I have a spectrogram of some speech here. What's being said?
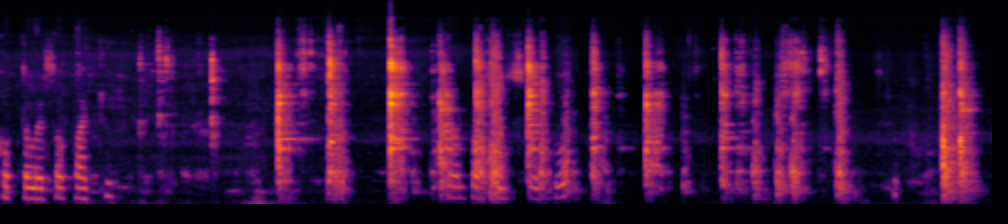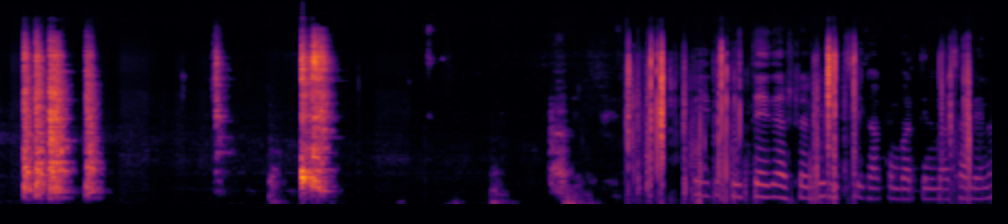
ಕೊತ್ತಂಬರಿ ಸೊಪ್ಪು ಹಾಕಿ ಸ್ವಲ್ಪ ಕುದಿಸ್ಬೇಕು ಇದು ಕುದಿತಾ ಇದೆ ಅಷ್ಟರಲ್ಲಿ ಮಿಕ್ಸಿಗೆ ಹಾಕೊಂಬರ್ತೀನಿ ಮಸಾಲೆನ.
